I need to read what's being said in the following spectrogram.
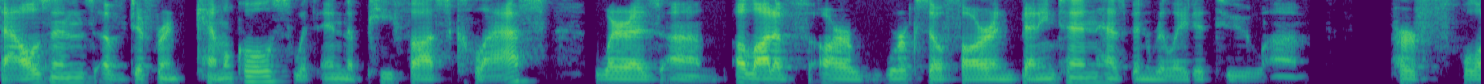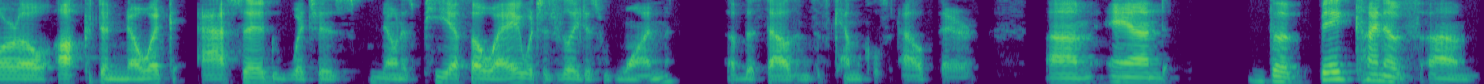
thousands of different chemicals within the PFAS class, whereas um, a lot of our work so far in Bennington has been related to um, perfluorooctanoic acid, which is known as PFOA, which is really just one of the thousands of chemicals out there. Um, and the big kind of um,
